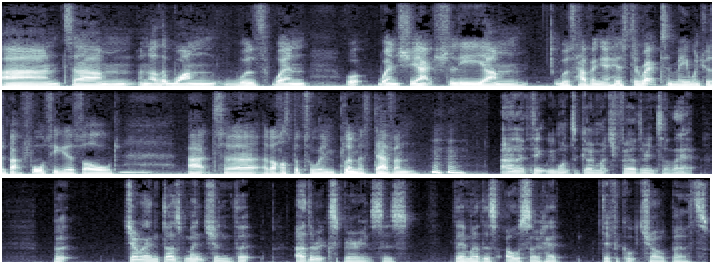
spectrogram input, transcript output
and um, another one was when when she actually um, was having a hysterectomy when she was about 40 years old at, uh, at a hospital in Plymouth, Devon. I don't think we want to go much further into that. But Joanne does mention that other experiences, their mothers also had difficult childbirths.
